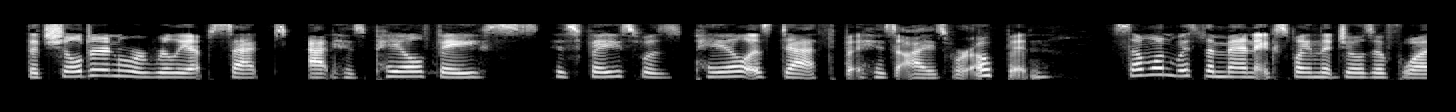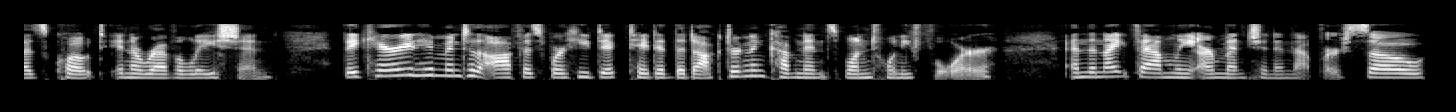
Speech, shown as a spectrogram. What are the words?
the children were really upset at his pale face. His face was pale as death, but his eyes were open. Someone with the men explained that Joseph was, quote, in a revelation. They carried him into the office where he dictated the Doctrine and Covenants 124, and the Knight family are mentioned in that verse. So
